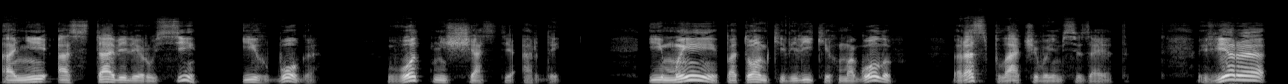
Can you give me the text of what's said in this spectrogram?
Они оставили Руси, их бога. Вот несчастье Орды. И мы, потомки великих моголов, расплачиваемся за это. Вера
